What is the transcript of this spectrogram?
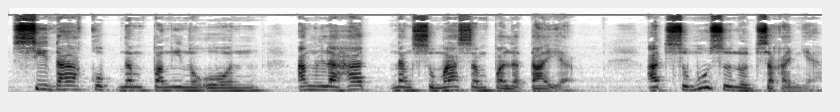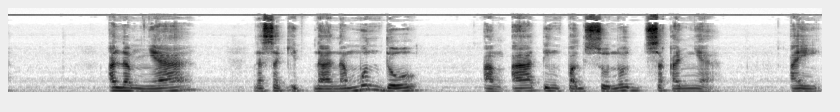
sinakop ng Panginoon ang lahat ng sumasampalataya at sumusunod sa Kanya. Alam niya na sa gitna ng mundo, ang ating pagsunod sa Kanya ay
